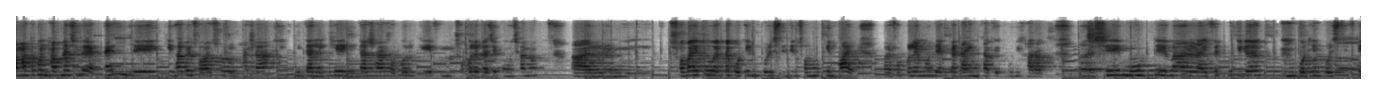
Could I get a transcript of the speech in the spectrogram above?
আমার তখন ভাবনা ছিল একটাই যে, কীভাবে সহজ সরল ভাষা গীতা লিখে গীতা সার সকলকে, সকলের কাছে পৌঁছানো। আর সবাই তো একটা কঠিন পরিস্থিতির সম্মুখীন হয় বা সকলের মধ্যে একটা টাইম থাকে খুবই খারাপ। সেই মুহূর্তে বা লাইফের প্রতিটা কঠিন পরিস্থিতিতে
